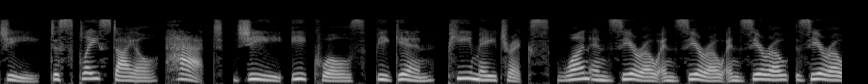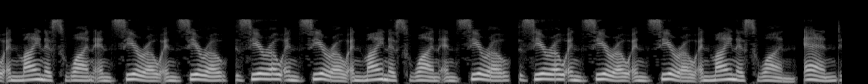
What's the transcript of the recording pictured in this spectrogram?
G. Display style hat G equals begin P matrix one and zero and zero and zero zero and minus one and zero and zero zero and zero and minus one and zero zero and zero and zero and minus one end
